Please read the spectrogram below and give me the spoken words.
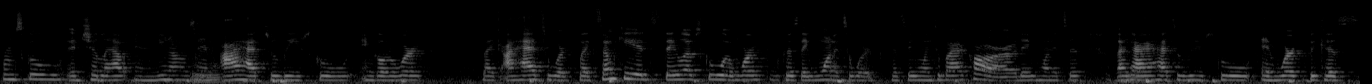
from school and chill out and you know what I'm saying, Mhm. I had to leave school and go to work. Like I had to work. Like some kids, they left school and worked because they wanted to work because they wanted to buy a car or they wanted to. Like I had to leave school and work because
